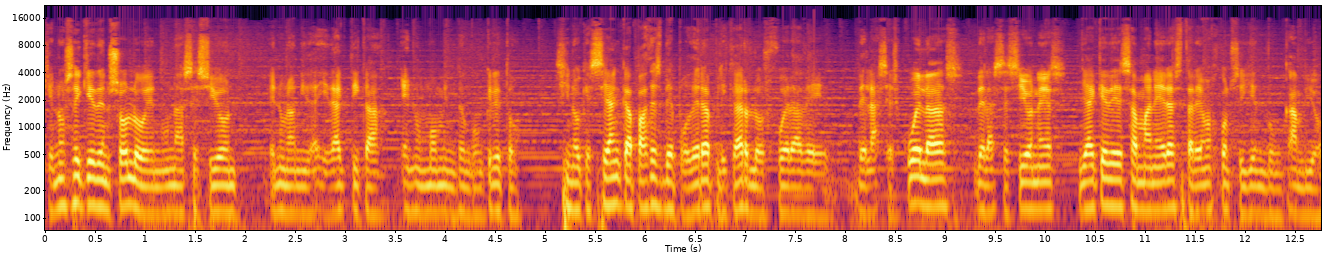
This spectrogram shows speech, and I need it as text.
que no se queden solo en una sesión, en una unidad didáctica, en un momento en concreto, sino que sean capaces de poder aplicarlos fuera de, las escuelas, de las sesiones, ya que de esa manera estaremos consiguiendo un cambio.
